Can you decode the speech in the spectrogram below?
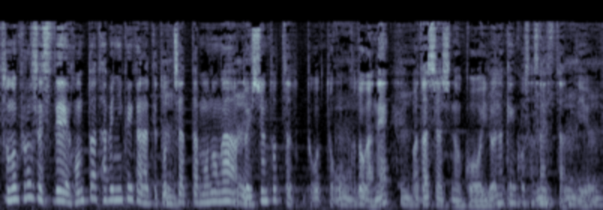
そのプロセスで本当は食べにくいからって取っちゃったものが、と一緒に取ってたととことがね、私たちのこういろんな健康を支えてたっていう。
